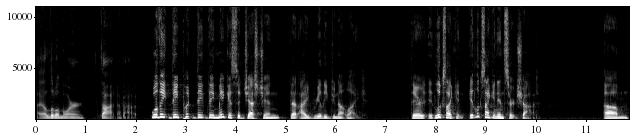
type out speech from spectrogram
a little more thought about. Well, they they put they they make a suggestion that I really do not like. There, it looks like an it looks like an insert shot. Um,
